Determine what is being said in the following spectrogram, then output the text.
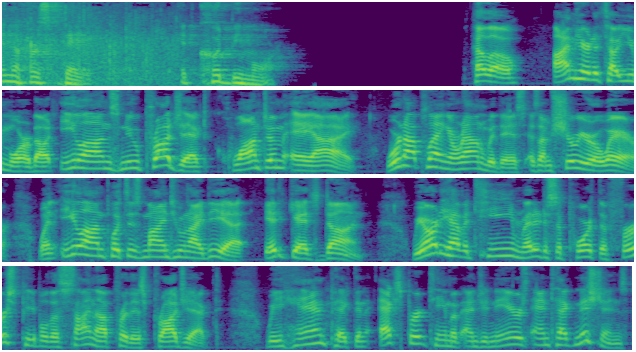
in the first day. It could be more. Hello, I'm here to tell you more about Elon's new project, Quantum AI. We're not playing around with this, as I'm sure you're aware. When Elon puts his mind to an idea, it gets done. We already have a team ready to support the first people to sign up for this project we handpicked an expert team of engineers and technicians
